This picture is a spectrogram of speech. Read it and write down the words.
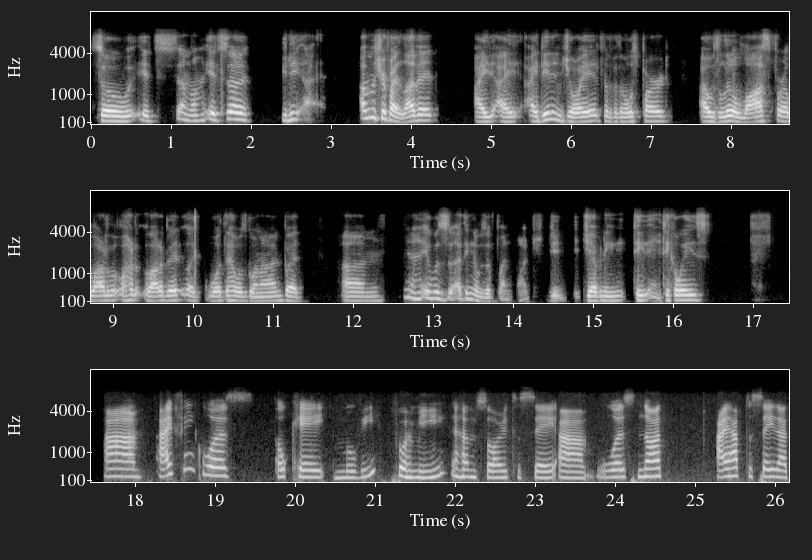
So it's I don't know. It's a you need. I'm not sure if I love it. I I I did enjoy it for the, for the most part. I was a little lost for a lot of a lot, a lot of it, like what the hell was going on. But um, yeah, it was. I think it was a fun watch. Do, did you have any t- takeaways? Um, I think was okay movie for me. I'm sorry to say. Um, was not. I have to say that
